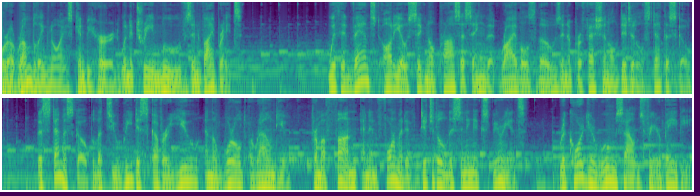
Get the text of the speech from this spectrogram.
Or a rumbling noise can be heard when a tree moves and vibrates. With advanced audio signal processing that rivals those in a professional digital stethoscope, the stethoscope lets you rediscover you and the world around you from a fun and informative digital listening experience. Record your womb sounds for your baby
